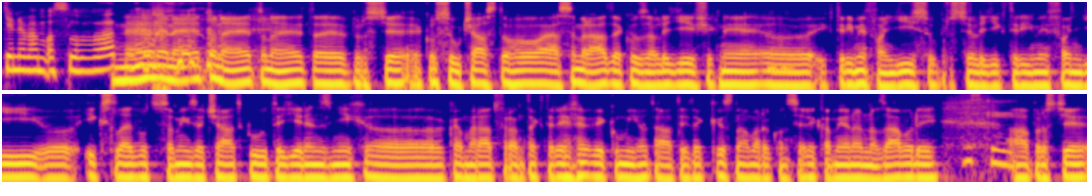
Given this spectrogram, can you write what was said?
tě nemám oslovovat? Ne, ne, ne, to ne, to ne, to je prostě jako součást toho a já jsem rád jako za lidi, všechny, mm. i kterými fandí, jsou prostě lidi, kterými fandí eh, x let od samých začátků, teď jeden z nich, eh, kamarád Franta, který je ve věku mýho táty, tak s náma dokonce jede kamionem na závody Hezky. a prostě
